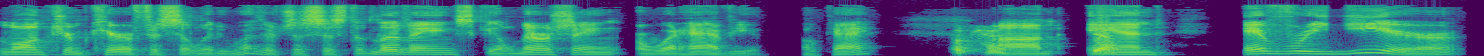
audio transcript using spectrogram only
long term care facility, whether it's assisted living, skilled nursing, or what have you. Okay. okay. Um, Yeah. And every year,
